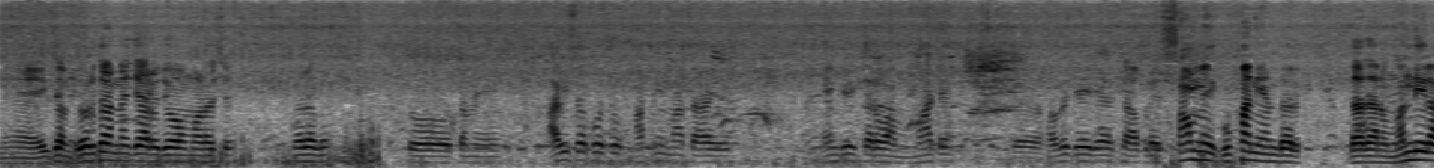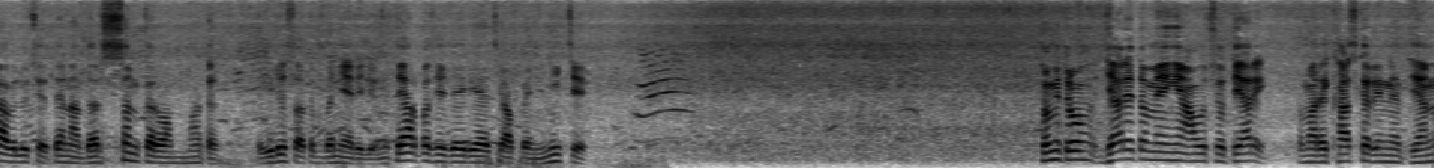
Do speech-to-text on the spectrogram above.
ને એકદમ જોરદાર નજારો જોવા મળે છે. બરાબર? તો તમે આવી શકો છો. હાથમી માતાએ એન્જોય કરવા માટે. હવે જઈ રહ્યા છે આપણે સામે ગુફાની અંદર. દાદાનું મંદિર આવેલું છે, તેના દર્શન કરવા માટે. વીડિયો સાથે બન્યા રહીજો. અને ત્યાર પછી જઈ રહ્યા છીએ આપણે નીચે. તો મિત્રો, જ્યારે તમે અહીં આવો છો ત્યારે તમારે ખાસ કરીને ધ્યાન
